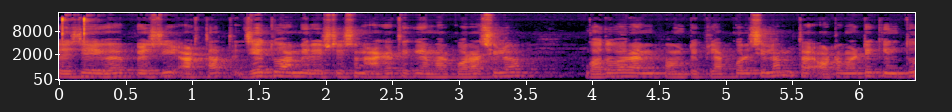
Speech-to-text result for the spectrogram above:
পেজটি এইভাবে পেজটি অর্থাৎ যেহেতু আমি রেজিস্ট্রেশন আগে থেকে আমার করা ছিল, গতবার আমি ফর্মটি ফিল করেছিলাম, তাই অটোমেটিক কিন্তু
